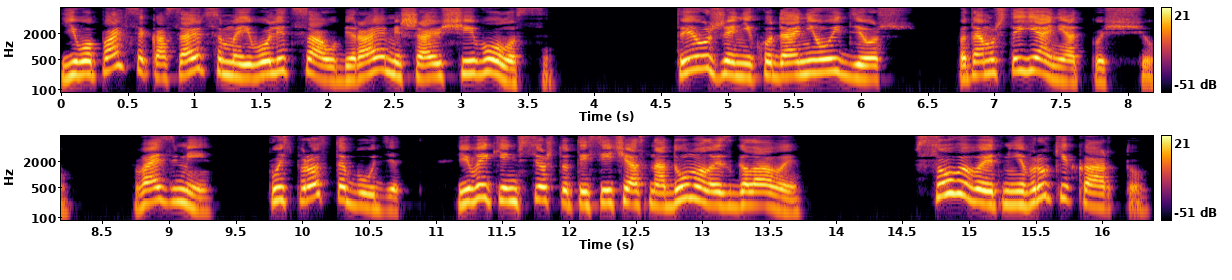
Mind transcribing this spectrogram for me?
Его пальцы касаются моего лица, убирая мешающие волосы. Ты уже никуда не уйдешь, потому что я не отпущу. Возьми, пусть просто будет, и выкинь все, что ты сейчас надумала из головы. Всовывает мне в руки карту.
